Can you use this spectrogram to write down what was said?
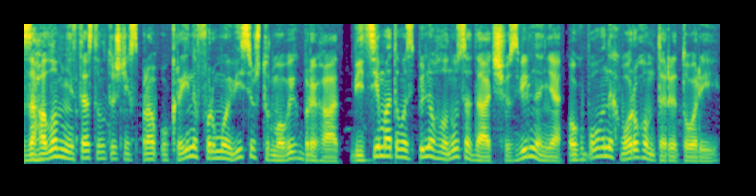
Загалом Міністерство внутрішніх справ України формує вісім штурмових бригад. Бійці матимуть спільну головну задачу звільнення окупованих ворогом територій.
